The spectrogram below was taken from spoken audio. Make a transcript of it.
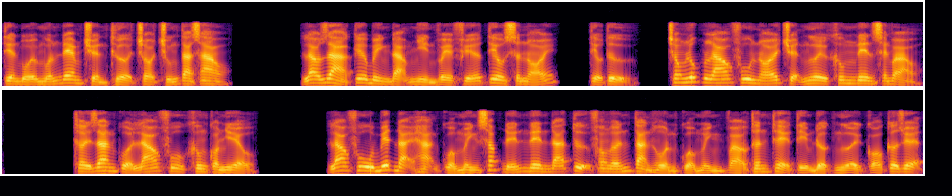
tiền bối muốn đem truyền thừa cho chúng ta sao? Lão giả kia bình đạm nhìn về phía Tiêu Sơn nói, tiểu tử, trong lúc lão phu nói chuyện ngươi không nên xen vào. Thời gian của lão phu không còn nhiều. Lão phu biết đại hạn của mình sắp đến nên đã tự phong ấn tàn hồn của mình vào thân thể tìm được người có cơ duyện.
